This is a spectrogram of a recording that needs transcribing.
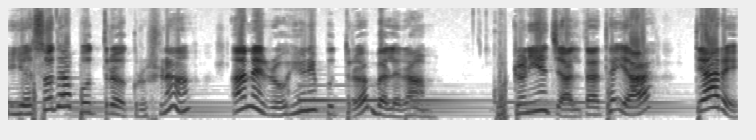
યશોદા પુત્ર કૃષ્ણ અને રોહિણી પુત્ર બલરામ. ઘૂંટણીએ ચાલતા થયા ત્યારે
